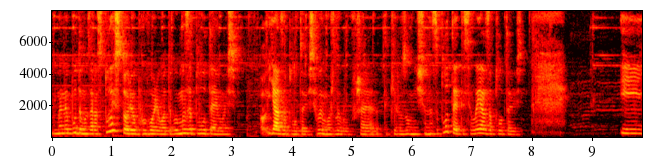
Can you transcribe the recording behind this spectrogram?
ми не будемо зараз ту історію обговорювати, бо ми заплутаємось. Я заплутаюсь, ви, можливо, вже такі розумні, що не заплутаєтесь, але я заплутаюсь. І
